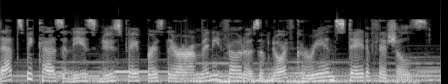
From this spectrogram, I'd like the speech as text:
That's because in these newspapers there are many photos of North Korean state officials.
